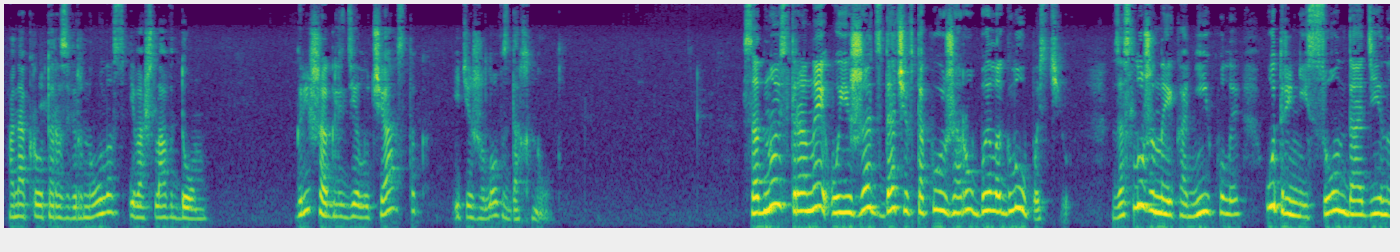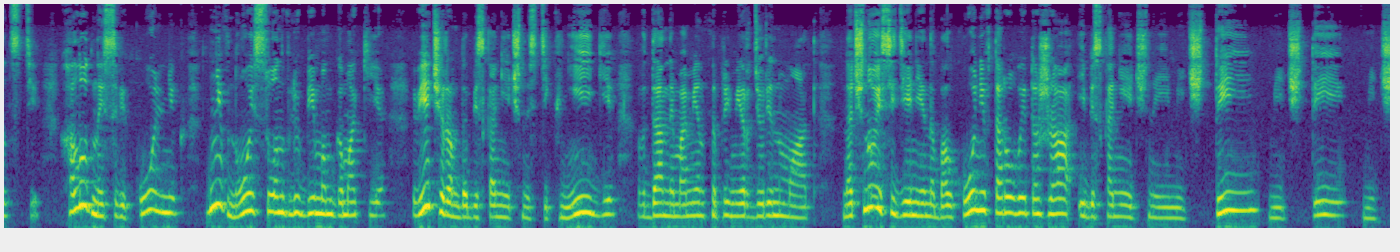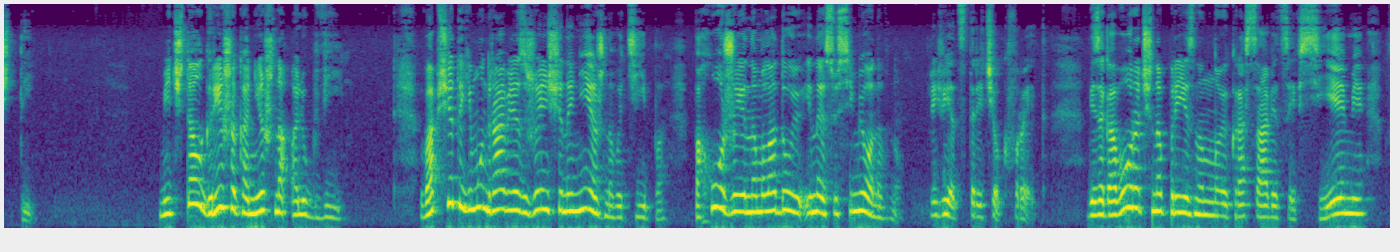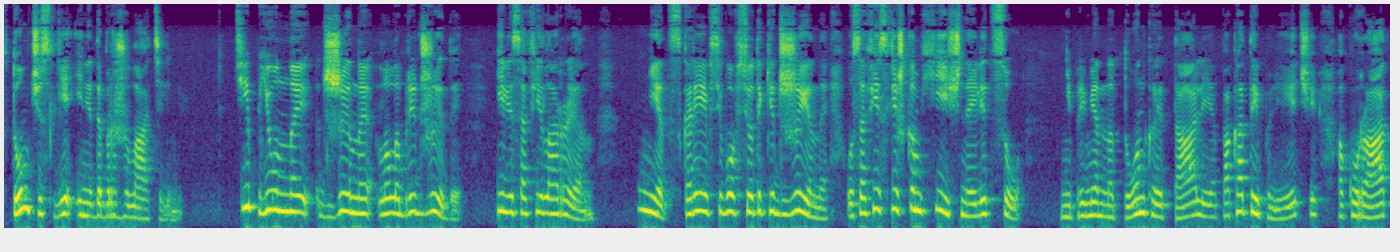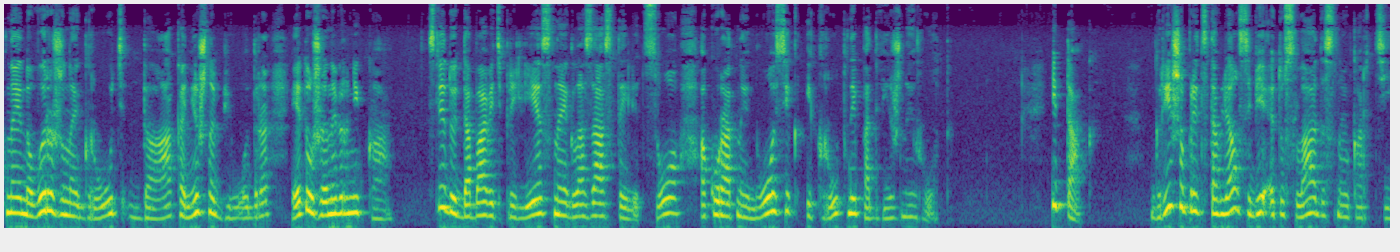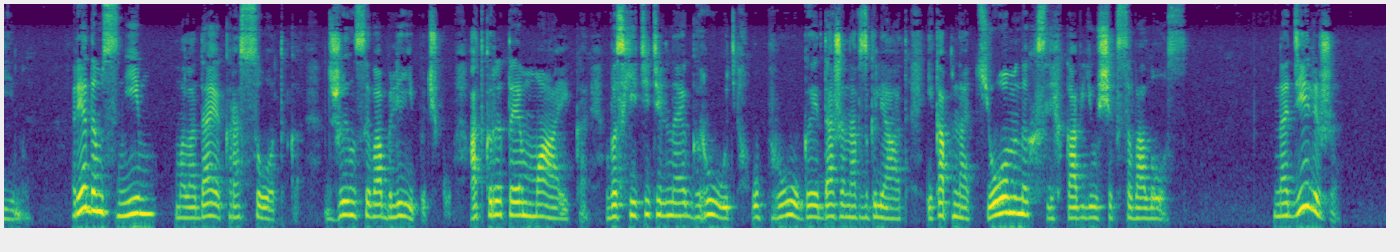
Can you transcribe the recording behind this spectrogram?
Она круто развернулась и вошла в дом. Гриша оглядел участок и тяжело вздохнул. С одной стороны, уезжать с дачи в такую жару было глупостью заслуженные каникулы, утренний сон до одиннадцати, холодный свекольник, дневной сон в любимом гамаке, вечером до бесконечности книги, в данный момент, например, дюренмат, ночное сидение на балконе второго этажа и бесконечные мечты, мечты, мечты. Мечтал Гриша, конечно, о любви. Вообще-то ему нравились женщины нежного типа, похожие на молодую Инессу Семеновну. Привет, старичок Фрейд. Безоговорочно признанную красавицей всеми, в том числе и недоброжелателями. Тип юной Джины Лалабриджиды или Софи Лорен. Нет, скорее всего, все-таки Джины. У Софи слишком хищное лицо – Непременно тонкая талия, покатые плечи, аккуратная, но выраженная грудь, да, конечно, бедра, это уже наверняка. Следует добавить прелестное глазастое лицо, аккуратный носик и крупный подвижный рот. Итак, Гриша представлял себе эту сладостную картину. Рядом с ним молодая красотка, джинсы в облипочку, открытая майка, восхитительная грудь, упругая даже на взгляд, и копна темных, слегка вьющихся волос. На деле же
